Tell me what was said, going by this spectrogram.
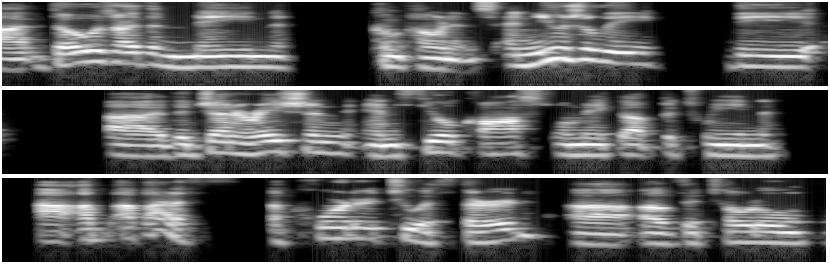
Uh, those are the main components, and usually the uh, the generation and fuel costs will make up between uh, about a, a, quarter to a third uh, of the total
